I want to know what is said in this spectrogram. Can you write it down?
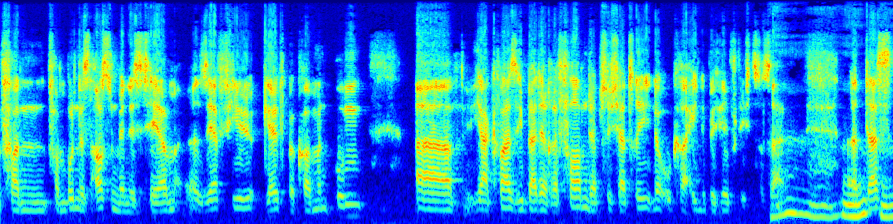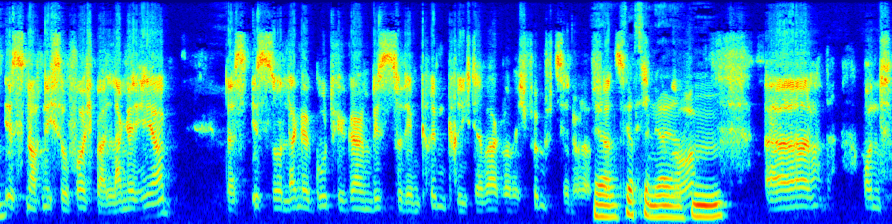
von, vom Bundesaußenministerium äh, sehr viel Geld bekommen, um äh, ja quasi bei der Reform der Psychiatrie in der Ukraine behilflich zu sein. Ah, okay. Das ist noch nicht so furchtbar lange her. Das ist so lange gut gegangen bis zu dem Krimkrieg. Der war, glaube ich, 15 oder 14. Ja, 14, ja, ja. Mhm. Äh, und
